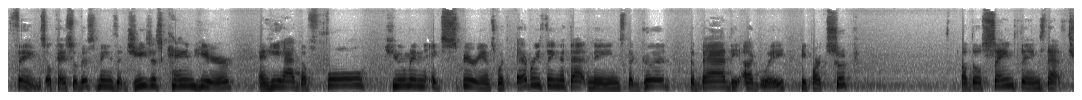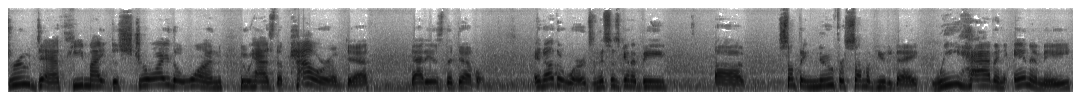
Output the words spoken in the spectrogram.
things. Okay, so this means that Jesus came here and he had the full human experience with everything that that means the good, the bad, the ugly. He partook of those same things, that through death he might destroy the one who has the power of death, that is the devil. In other words, and this is going to be uh, something new for some of you today, we have an enemy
